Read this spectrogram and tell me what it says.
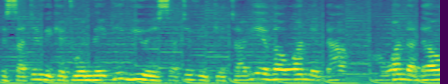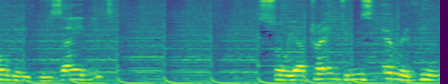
a certificate. When they give you a certificate have you ever wondered how, wondered how they design it? So we are trying to use everything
